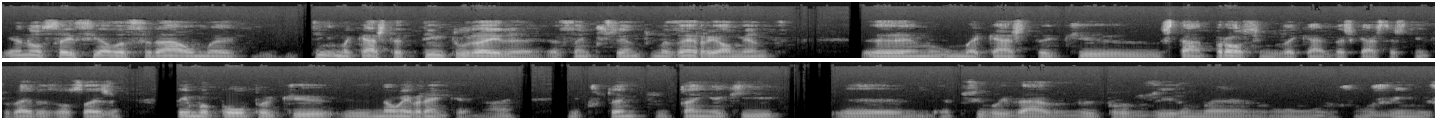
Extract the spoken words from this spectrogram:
Eu não sei se ela será uma, uma casta tintureira a 100%, mas é realmente uma casta que está próximo das castas tintureiras, ou seja, tem uma polpa que eh, não é branca, não é? E, portanto, tem aqui eh, a possibilidade de produzir uma, uns, uns, vinhos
